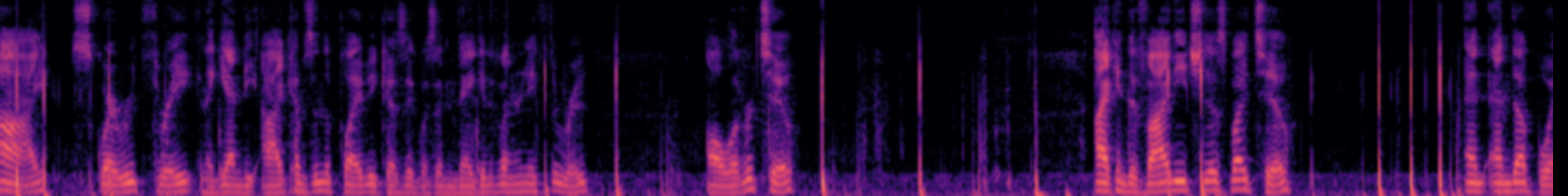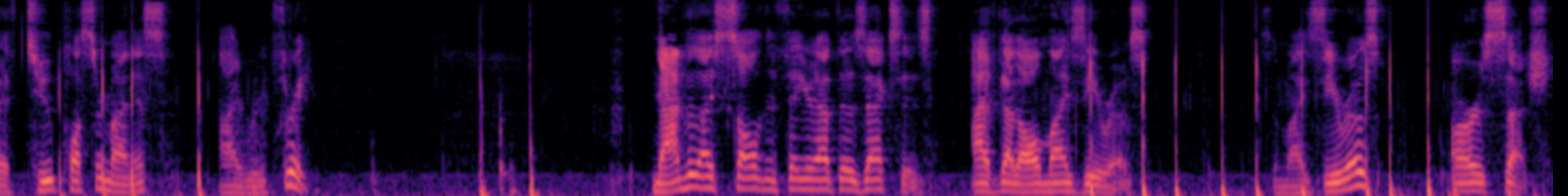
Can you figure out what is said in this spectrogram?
i square root 3, and again, the i comes into play because it was a negative underneath the root, all over 2. I can divide each of those by 2 and end up with 2 plus or minus i root 3. Now that I've solved and figured out those x's, I've got all my zeros. So my zeros are as such.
